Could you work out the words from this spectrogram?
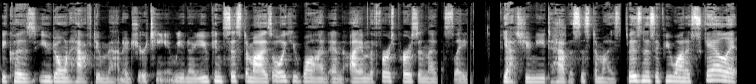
because you don't have to manage your team. You know, you can systemize all you want and I am the first person that's like yes, you need to have a systemized business if you want to scale it,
